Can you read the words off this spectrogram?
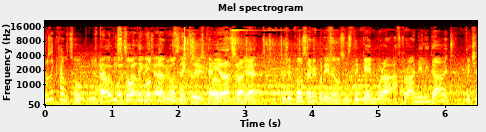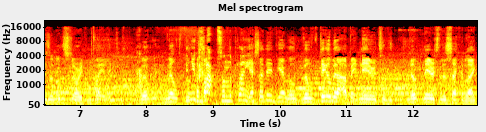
was it Kuyt Talk? It was No, Bellamy it was scored. I it was Bellamy, Bellamy, yeah. wasn't it? 'Cause It it was, was yeah, that's right. them, Yeah. which of course everybody knows was the game where after I nearly died, which is another story completely. We'll, we'll, we'll Didn't you come back- collapse on the plane? Yes, I did. Yeah, we'll, we'll deal with that a bit nearer to the nearer to the second leg.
